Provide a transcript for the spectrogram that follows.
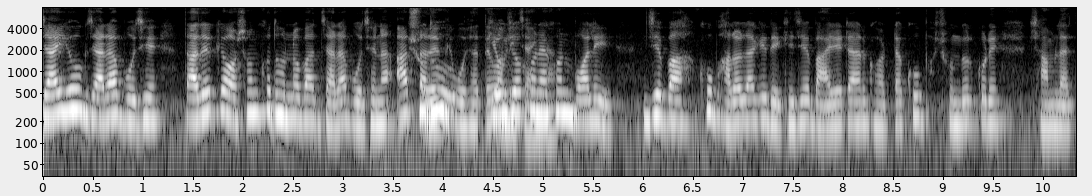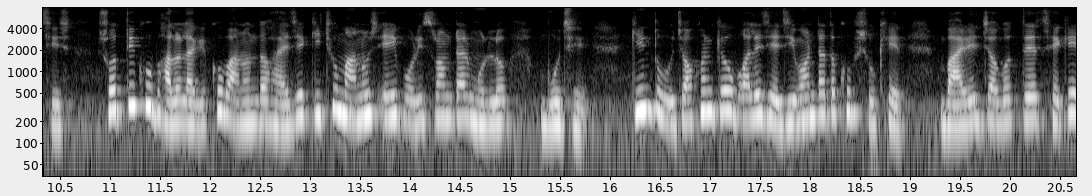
যাই হোক যারা বোঝে তাদেরকে অসংখ্য ধন্যবাদ যারা বোঝে না আর তাদেরকে বোঝাতে কেউ যখন এখন বলে যে বাহ খুব ভালো লাগে দেখে যে বাইরেটা আর ঘরটা খুব সুন্দর করে সামলাচ্ছিস। সত্যি খুব ভালো লাগে খুব আনন্দ হয় যে কিছু মানুষ এই পরিশ্রমটার মূল্য বোঝে। কিন্তু যখন কেউ বলে যে জীবনটা তো খুব সুখের, বাইরের জগতের থেকে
